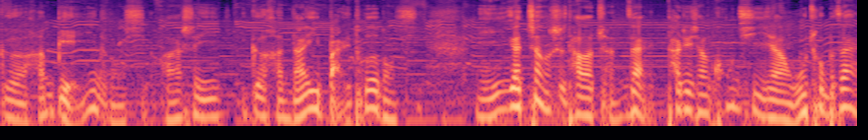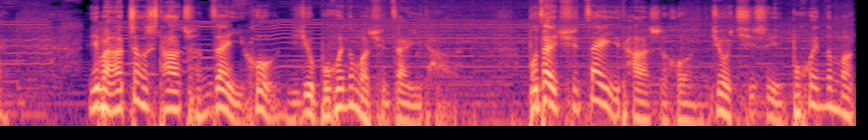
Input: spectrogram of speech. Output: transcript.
个很贬义的东西，好像是一一个很难以摆脱的东西。你应该正视它的存在，它就像空气一样无处不在。你把它正视它的存在以后，你就不会那么去在意它了。不再去在意它的时候，你就其实也不会那么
